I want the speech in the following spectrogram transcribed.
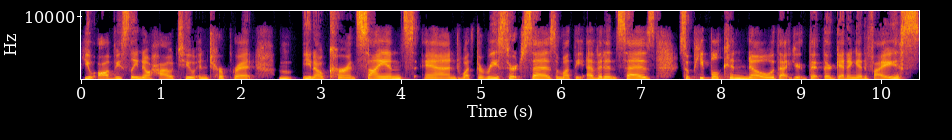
You obviously know how to interpret, you know, current science and what the research says and what the evidence says. So people can know that you're, that they're getting advice,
